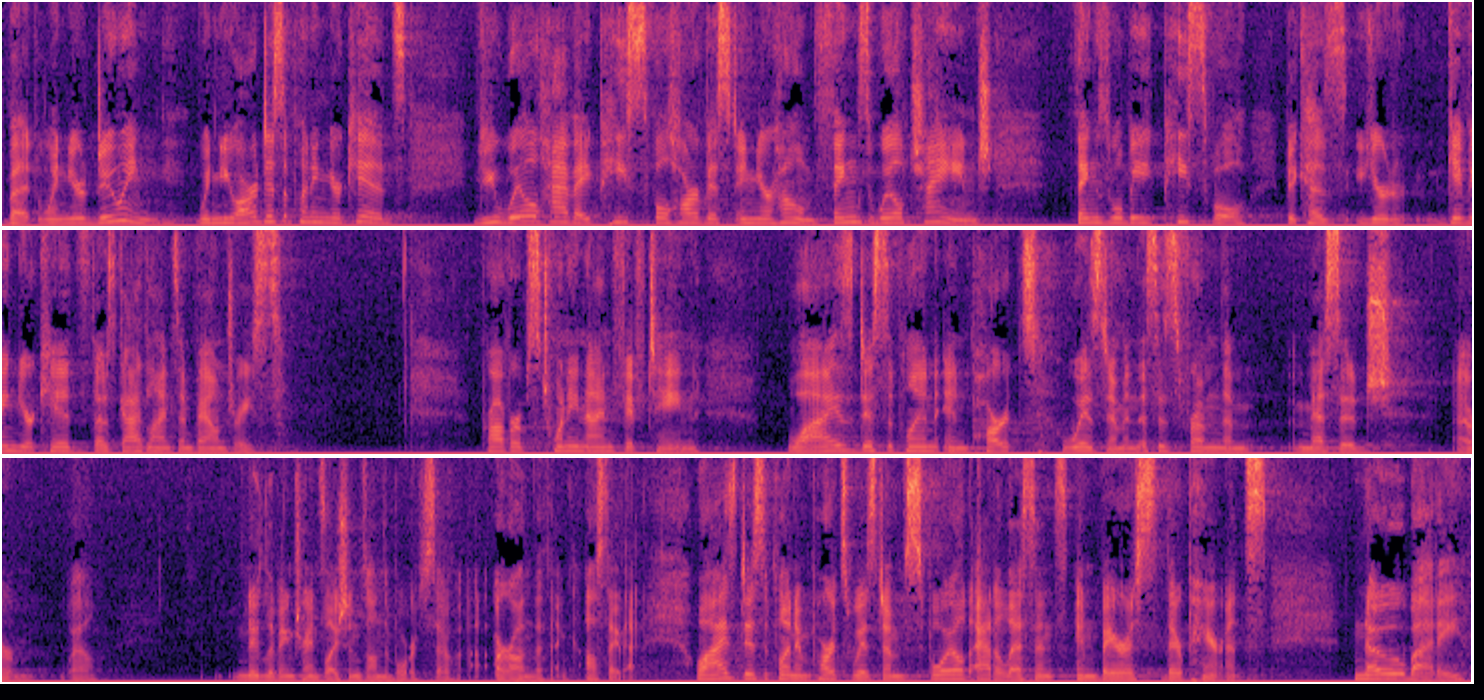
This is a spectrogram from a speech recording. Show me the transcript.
But when you're doing, when you are disciplining your kids, you will have a peaceful harvest in your home. Things will change. Things will be peaceful because you're giving your kids those guidelines and boundaries. Proverbs 29:15. Wise discipline imparts wisdom. And this is from the message or well, New Living Translations on the board, so or on the thing. I'll say that. Wise discipline imparts wisdom. Spoiled adolescents embarrass their parents. Nobody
